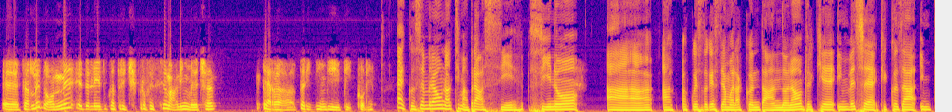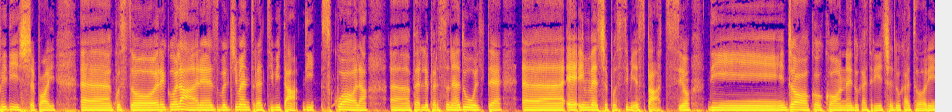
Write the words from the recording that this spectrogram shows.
eh, per le donne e delle educatrici professionali invece per, per i bimbi piccoli. Ecco, sembra un'ottima prassi fino a, questo che stiamo raccontando, no? perché invece che cosa impedisce poi eh, questo regolare svolgimento delle attività di scuola eh, per le persone adulte eh, e invece possibile spazio di gioco con educatrici e educatori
